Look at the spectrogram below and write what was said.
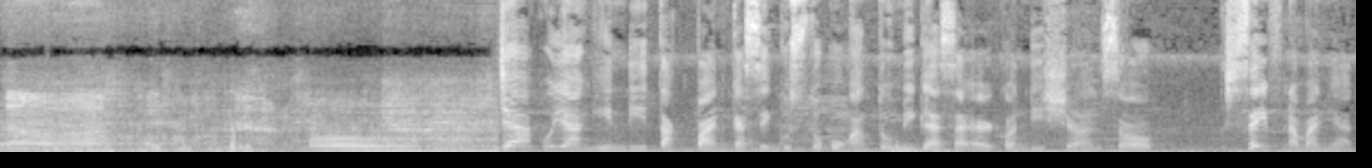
na. Oh. Diyan ko yung hindi takpan kasi gusto ko ngang tumiga sa air condition. So safe naman yan.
